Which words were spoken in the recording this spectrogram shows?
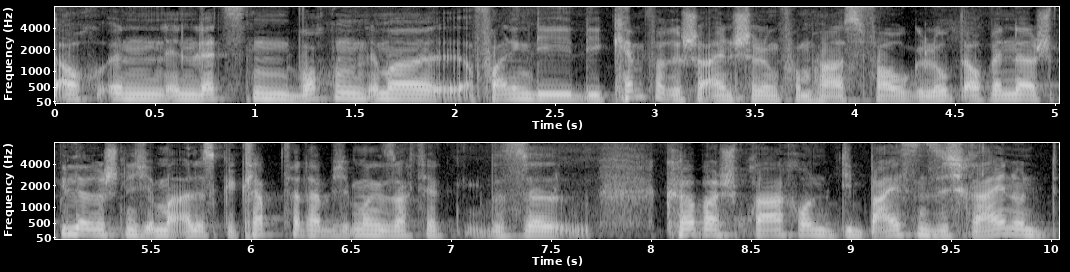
auch in den letzten Wochen immer vor allen Dingen die, die kämpferische Einstellung vom HSV gelobt. Auch wenn da spielerisch nicht immer alles geklappt hat, habe ich immer gesagt, ja, das ist ja Körpersprache und die beißen sich rein und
